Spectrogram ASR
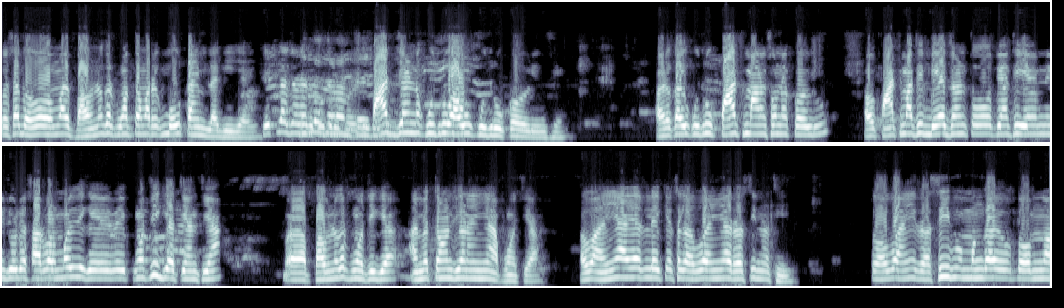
તો સાહેબ હવે અમારે ભાવનગર પહોંચતા અમારે બહુ ટાઈમ લાગી જાય. કેટલા જણા પાંચ જણ કૂતરું આવું કૂતરું કવડ્યું છે. અડકાયું કૂતરું? પાંચ માણસોને કરડ્યું હવે પાંચમાંથી બે જણ તો ત્યાંથી એમની જોડે સારવાર મળી ગઈ પહોંચી ગયા ત્યાં ત્યાં. ભાવનગર પહોંચી ગયા. અમે ત્રણ જણ અહીંયા પહોંચ્યા. હવે અહીંયા એટલે કે છે કે હવે અહીંયા રસી નથી. તો હવે અહીં રસી મંગાવ્યો તો અમને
